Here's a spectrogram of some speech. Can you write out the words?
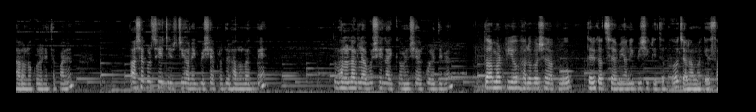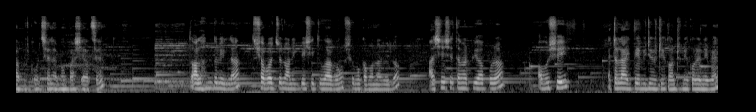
ধারণা করে নিতে পারেন। আশা করছি এই টিপসটি অনেক বেশি আপনাদের ভালো লাগবে। তো ভালো লাগলে অবশ্যই লাইক কমেন্ট শেয়ার করে দিবেন। তো আমার প্রিয় ভালোবাসা আপুদের কাছে আমি অনেক বেশি কৃতজ্ঞ যারা আমাকে সাপোর্ট করছেন এবং পাশে আছেন। তো আলহামদুলিল্লাহ, সবার জন্য অনেক বেশি দোয়া এবং শুভকামনা রইল। আর সাথে আমার প্রিয় আপুরা, অবশ্যই একটা লাইক দিয়ে ভিডিওটি কন্টিনিউ করে নেবেন।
